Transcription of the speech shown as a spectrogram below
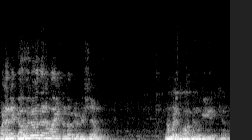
വളരെ ഗൗരവതരമായിട്ടുള്ള ഒരു വിഷയം നമ്മളിപ്പോൾ അഭിമുഖീകരിക്കുകയാണ്.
